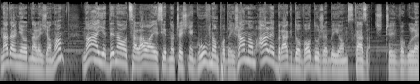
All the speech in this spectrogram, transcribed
nadal nie odnaleziono, no a jedyna ocalała jest jednocześnie główną podejrzaną, ale brak dowodu, żeby ją skazać, czy w ogóle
